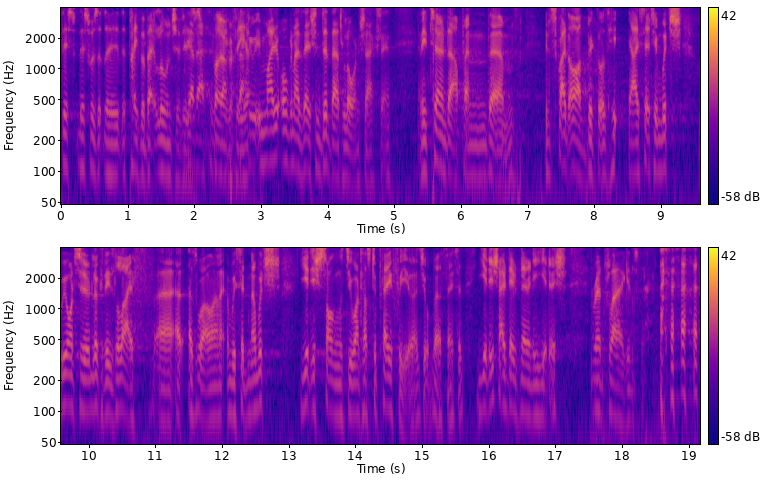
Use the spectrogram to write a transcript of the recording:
This, this was at the, the paperback launch of his yeah, biography. Exactly. Yeah. My organization did that launch, actually. And he turned up and... Um, it's quite odd because he, I said to him, which we wanted to look at his life uh, as well, and we said, now which Yiddish songs do you want us to play for you as your birthday? He said, Yiddish, I don't know any Yiddish. Red flag instead.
